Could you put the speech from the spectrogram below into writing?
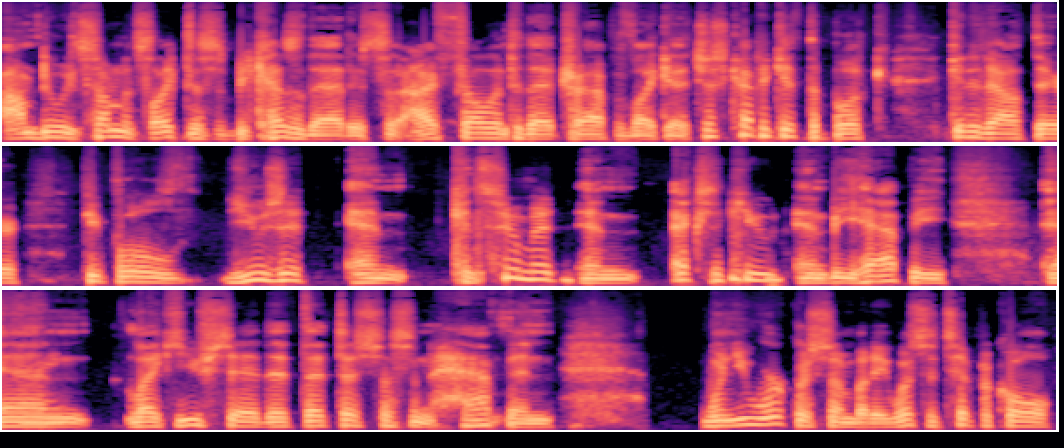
I'm doing summits like this is because of that. It's I fell into that trap of like, I just got to get the book, get it out there. People use it and consume it and execute and be happy. And right. Like you said, that that just doesn't happen. When you work with somebody, what's the typical,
